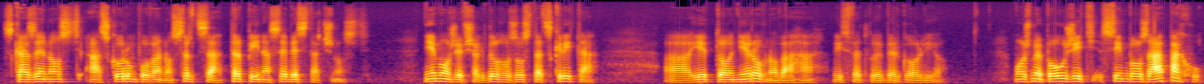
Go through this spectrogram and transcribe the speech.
Skazenosť a skorumpovanosť srdca trpí na sebestačnosť. Nemôže však dlho zostať skrytá. Je to nerovnováha, vysvetľuje Bergoglio. Môžeme použiť symbol zápachu,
